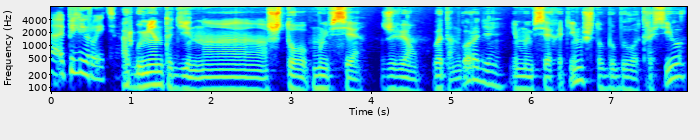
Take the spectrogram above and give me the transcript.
апеллируете? Аргумент один, э, что мы все живем в этом городе, и мы все хотим, чтобы было красиво,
